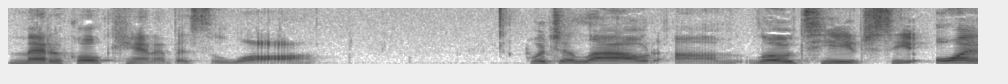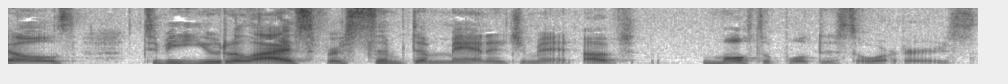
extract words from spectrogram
medical cannabis law, which allowed um, low THC oils to be utilized for symptom management of multiple disorders.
